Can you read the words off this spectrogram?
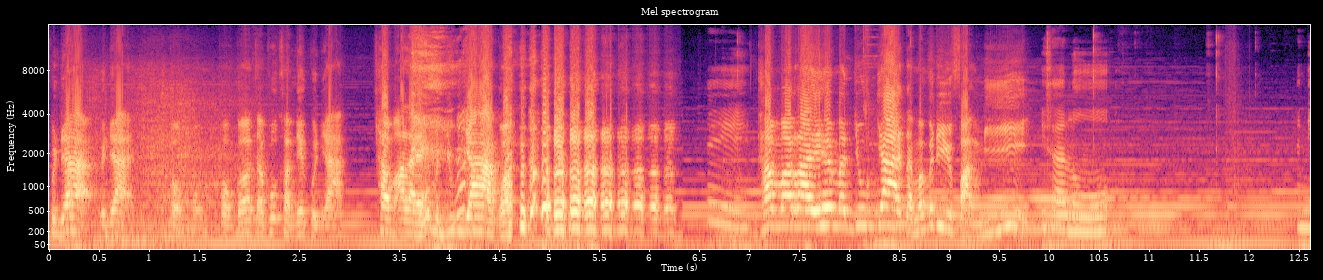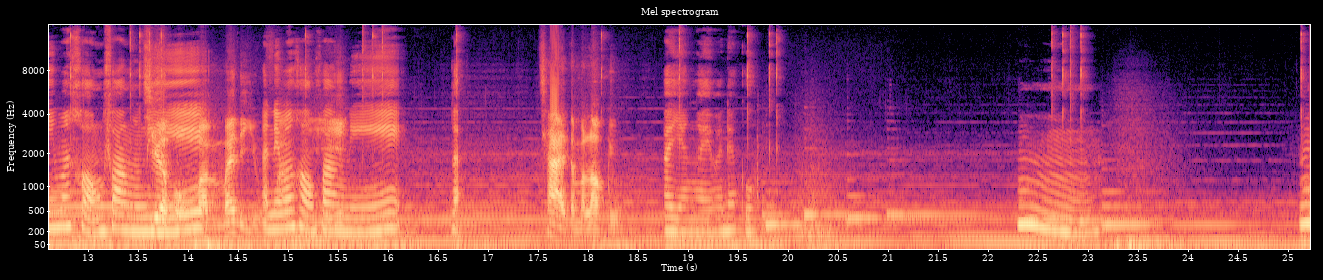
คุณย่าคุณย่าผมผมผมก็จะพูดคำนี้คุณย่าทำอะไรให้มันยุ่งยากวะเฮ้ยทำอะไรให้มันยุ่งยากแต่มันไม่ได้อยู่ฝั่งนี้อิซารุอันนี้มันของฝั่งนี้ เชื่อผมมันไม่ได้อยู่ อันนี้มันของฝั่งนี้ ใช่แต่มันล็อกอยู่ ไปยังไงวะเนี่ยกู อืม อื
